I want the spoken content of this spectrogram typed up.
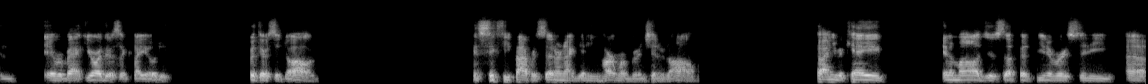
in every backyard there's a coyote, but there's a dog, and 65% are not getting heartworm prevention at all. Tanja McKay, entomologist up at the University, uh,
